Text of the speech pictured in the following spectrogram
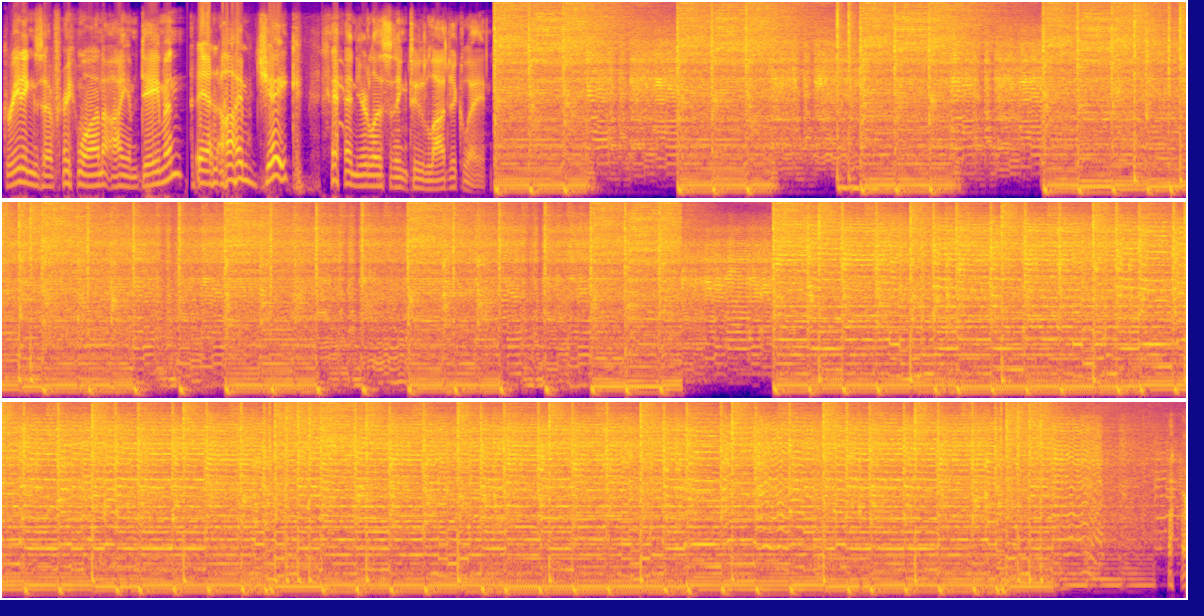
Greetings, everyone. I am Damon, And I'm Jake. and you're listening to Logic Lane.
